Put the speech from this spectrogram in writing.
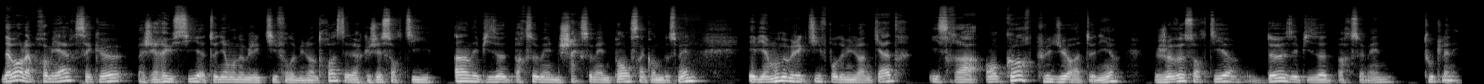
D'abord, la première, c'est que bah, j'ai réussi à tenir mon objectif en 2023, c'est-à-dire que j'ai sorti un épisode par semaine, chaque semaine, pendant 52 semaines. Eh bien, mon objectif pour 2024, il sera encore plus dur à tenir. Je veux sortir deux épisodes par semaine toute l'année.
